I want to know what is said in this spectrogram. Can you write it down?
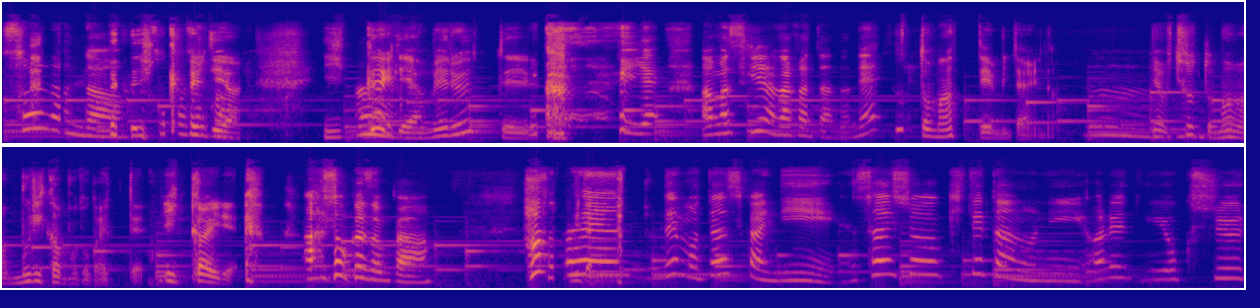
そうなんだ。1そっか回でやそっか一回でやめるっていう いやあんま好きじゃなかったんだね。ちょっと待ってみたいな。うん。でもちょっとママ無理かもとか言って。1回で。あそっかそっか。そみたいれでも確かに最初来てたのにあれ翌週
